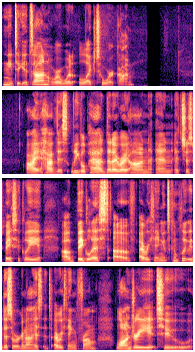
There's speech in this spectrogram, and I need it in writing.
need to get done or would like to work on. I have this legal pad that I write on, and it's just basically a big list of everything. It's completely disorganized. It's everything from laundry to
